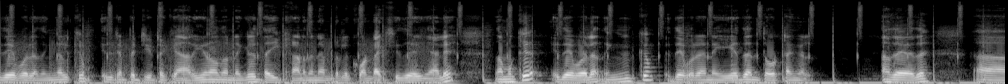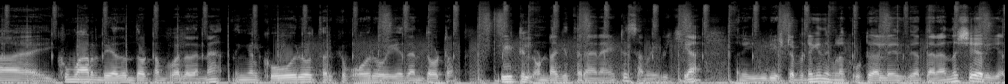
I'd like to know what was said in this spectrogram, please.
ഇതേപോലെ നിങ്ങൾക്കും ഇതിനെ പറ്റിയിട്ടൊക്കെ അറിയണമെന്നുണ്ടെങ്കിൽ ദൈ കാണുന്ന നമ്പറിൽ കോൺടാക്ട് ചെയ്ത് കഴിഞ്ഞാൽ നമുക്ക് ഇതേപോലെ നിങ്ങൾക്കും ഇതേപോലെ തന്നെ ഏതൻ തോട്ടങ്ങൾ അതായത് കുമാറിന്റെ ഏതൻ തോട്ടം പോലെ തന്നെ നിങ്ങൾക്ക് ഓരോരുത്തർക്കും ഓരോ ഏതൻ തോട്ടം വീട്ടിൽ ഉണ്ടാക്കി തരാനായിട്ട് സമീപിക്കുക. ഈ വീഡിയോ ഇഷ്ടപ്പെട്ടെങ്കിൽ നിങ്ങളെ കൂട്ടുകാരിലേക്ക് തരാമെന്ന് ഷെയർ ചെയ്യുക.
